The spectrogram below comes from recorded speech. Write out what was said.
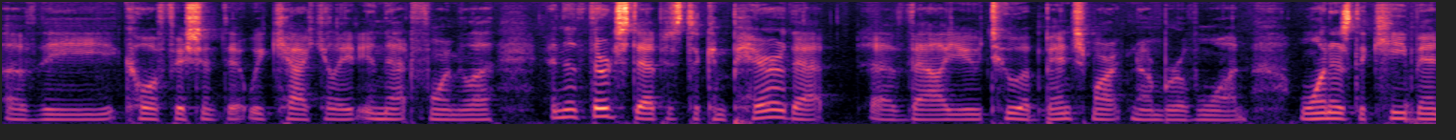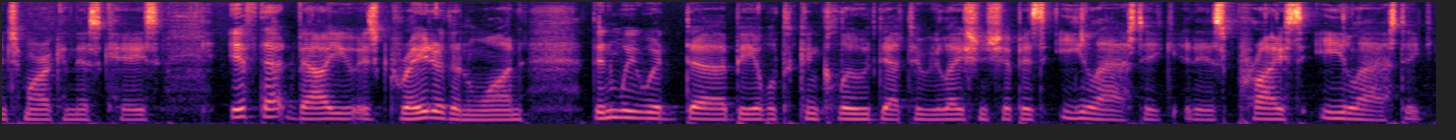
of the coefficient that we calculate in that formula. And the third step is to compare that uh, value to a benchmark number of 1. 1 is the key benchmark in this case. If that value is greater than 1, then we would uh, be able to conclude that the relationship is elastic. It is price elastic.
